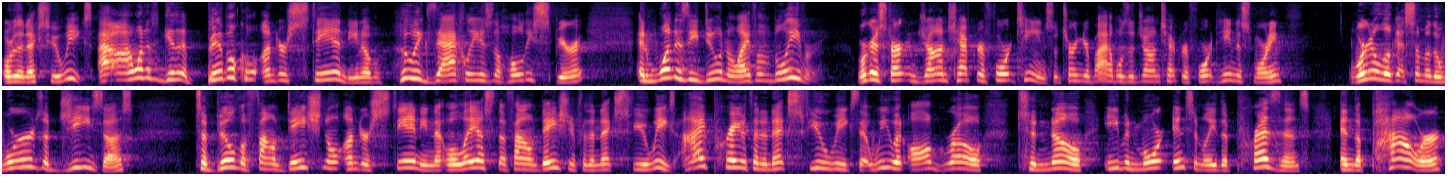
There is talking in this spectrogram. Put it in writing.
over the next few weeks. I, I want to get a biblical understanding of who exactly is the Holy Spirit and what does he do in the life of a believer? We're going to start in John chapter 14. So turn your Bibles to John chapter 14 this morning. We're going to look at some of the words of Jesus to build a foundational understanding that will lay us the foundation for the next few weeks. I pray within the next few weeks that we would all grow to know even more intimately the presence and the power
